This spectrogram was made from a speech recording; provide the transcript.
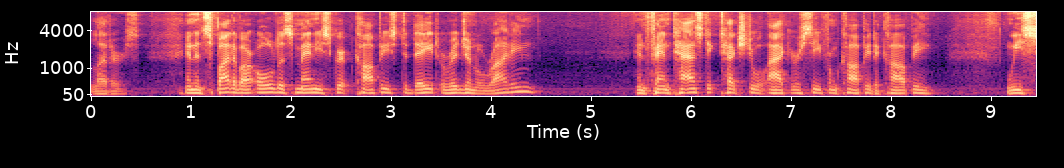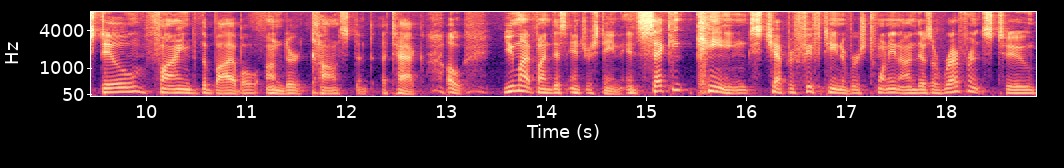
letters. And in spite of our oldest manuscript copies to date, original writing, and fantastic textual accuracy from copy to copy, we still find the Bible under constant attack. Oh, you might find this interesting. In 2 Kings chapter 15 and verse 29, there's a reference to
